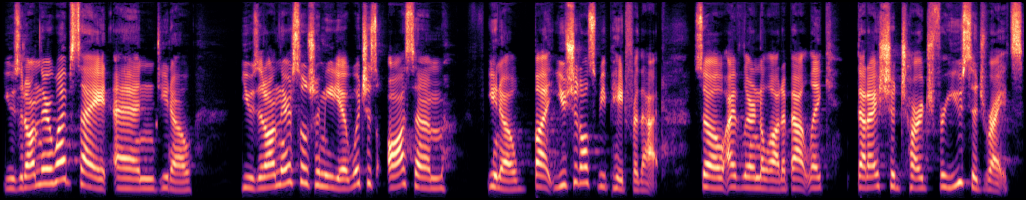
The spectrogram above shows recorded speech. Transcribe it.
use it on their website and, you know, use it on their social media, which is awesome you know, but you should also be paid for that. So I've learned a lot about like that I should charge for usage rights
